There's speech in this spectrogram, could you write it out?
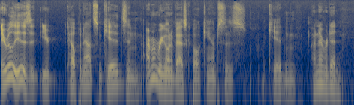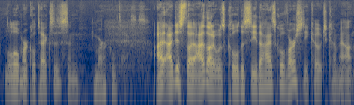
it really is. You're helping out some kids, and I remember going to basketball camps as a kid and I never did. little Merkel, Texas, and Merkel, Texas. I, I just thought I thought it was cool to see the high school varsity coach come out.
